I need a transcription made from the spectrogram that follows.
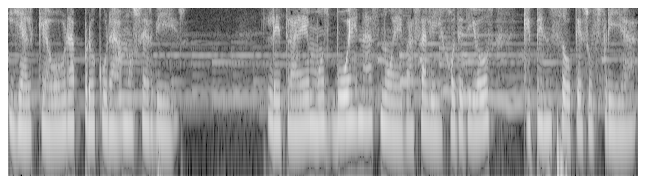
y al que ahora procuramos servir. Le traemos buenas nuevas al Hijo de Dios que pensó que sufría.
